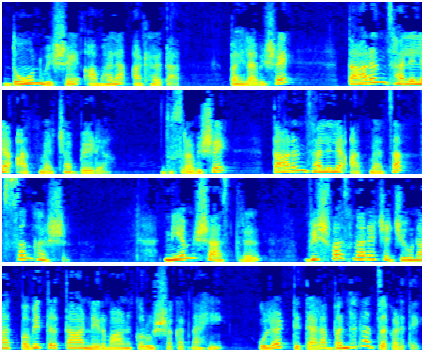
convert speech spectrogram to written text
दोन विषय आम्हाला आढळतात. पहिला विषय तारण झालेल्या आत्म्याच्या बेड्या. दुसरा विषय तारण झालेल्या आत्म्याचा संघर्ष. नियमशास्त्र विश्वासणाऱ्याच्या जीवनात पवित्रता निर्माण करू शकत नाही. उलट ते त्याला बंधनात जगडते.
